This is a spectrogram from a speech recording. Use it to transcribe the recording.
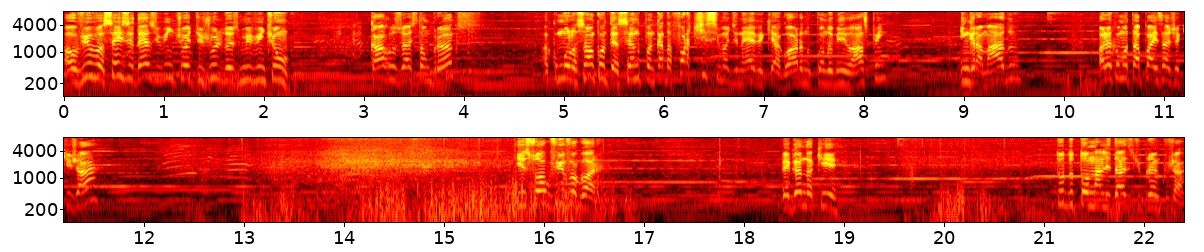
Ao vivo, 6 e 10 de 28 de julho de 2021. Carros já estão brancos. Acumulação acontecendo, pancada fortíssima de neve aqui agora no condomínio Aspen. Em Gramado. Olha como tá a paisagem aqui já. Isso ao vivo agora. Pegando aqui. Tudo tonalidades de branco já.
